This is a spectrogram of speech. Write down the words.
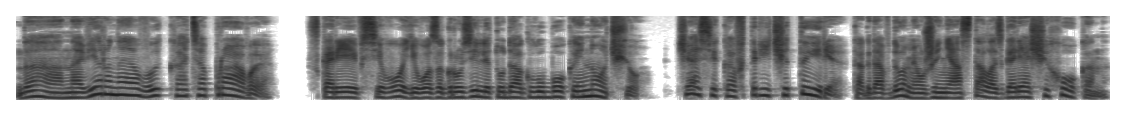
Да, наверное, вы, Катя, правы. Скорее всего, его загрузили туда глубокой ночью. Часиков три-четыре, когда в доме уже не осталось горящих окон.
